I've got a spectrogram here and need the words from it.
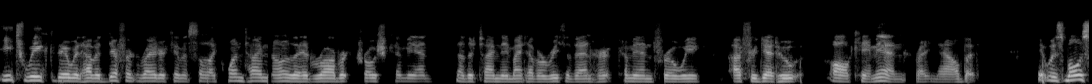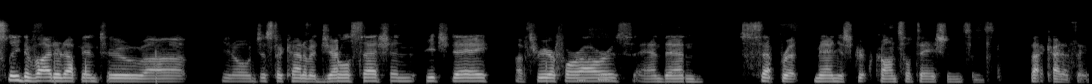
each week they would have a different writer come in. So like one time, no, they had Robert Kroetsch come in. Another time they might have Aritha Van Herk come in for a week. I forget who all came in right now, but it was mostly divided up into, uh, you know, just a kind of a general session each day of three or 4 mm-hmm. hours, and then separate manuscript consultations and that kind of thing.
